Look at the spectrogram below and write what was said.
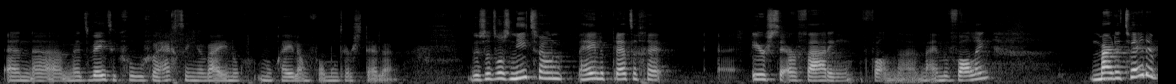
En uh, met weet ik veel hoeveel hechtingen je nog, nog heel lang van moet herstellen. Dus het was niet zo'n hele prettige eerste ervaring van uh, mijn bevalling. Maar de tweede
